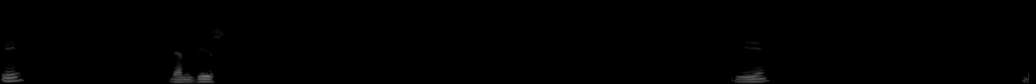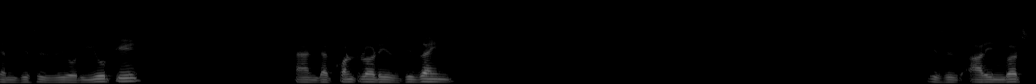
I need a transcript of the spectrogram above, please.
t then this a then this is your u t and the controller is designed. This is R inverse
